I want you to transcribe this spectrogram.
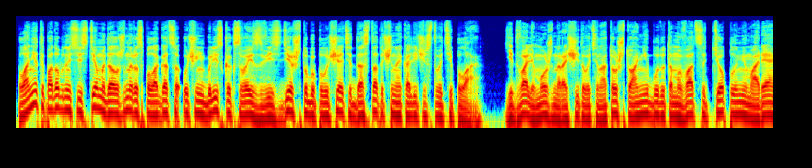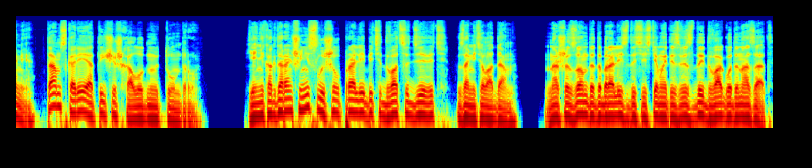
Планеты подобной системы должны располагаться очень близко к своей звезде, чтобы получать достаточное количество тепла. Едва ли можно рассчитывать на то, что они будут омываться теплыми морями. Там скорее отыщешь холодную тундру. «Я никогда раньше не слышал про Лебедь-29», — заметил Адам. Наши зонды добрались до системы этой звезды два года назад.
